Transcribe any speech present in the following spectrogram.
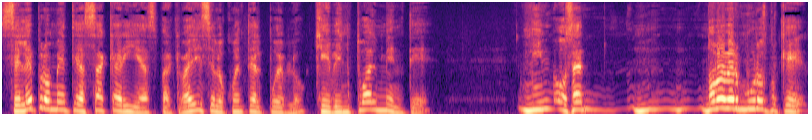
se le promete a Zacarías, para que vaya y se lo cuente al pueblo, que eventualmente, o sea, no va a haber muros porque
